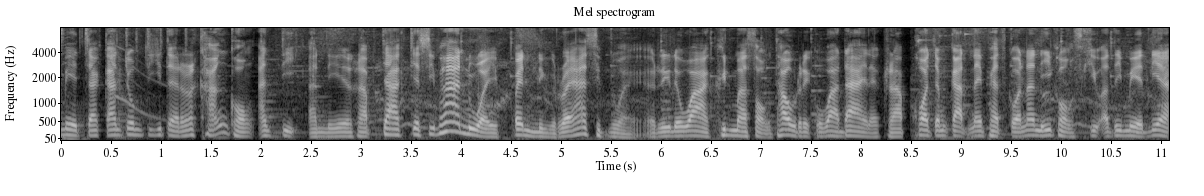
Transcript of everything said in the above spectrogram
เมจจากการโจมตีแต่ละครั้งของอันติอันนี้นะครับ จาก 75 หน่วยเป็น 150 หน่วย เรียกได้ว่าขึ้นมา 2 เท่าเลยกว่าได้นะครับ ข้อจำกัดในแพทก่อนหน้านี้ของสกิลอัลติเมทเนี่ย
